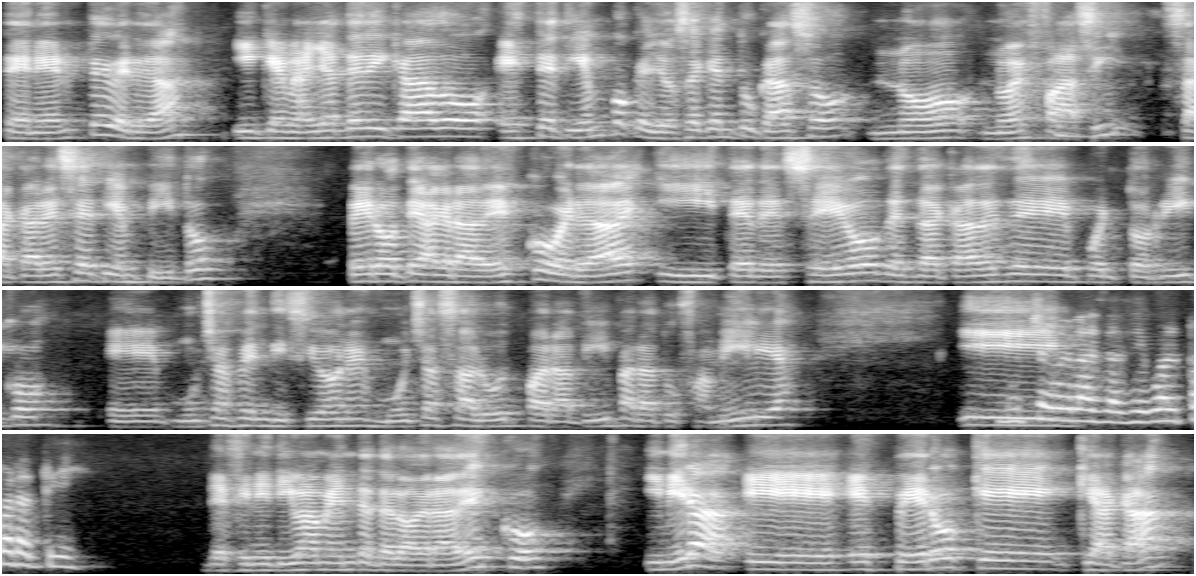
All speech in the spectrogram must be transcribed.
tenerte, ¿verdad? Y que me hayas dedicado este tiempo, que yo sé que en tu caso no, no es fácil sacar ese tiempito, pero te agradezco, ¿verdad? Y te deseo desde acá, desde Puerto Rico, eh, muchas bendiciones, mucha salud para ti, para tu familia. Y Muchas gracias, igual para ti. Definitivamente te lo agradezco. Y mira, eh, espero que, que, acá,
